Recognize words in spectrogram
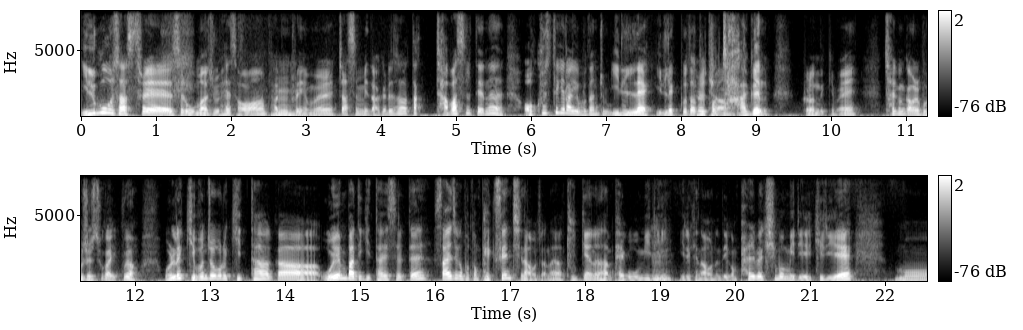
1954 Strat을 오마주해서 바디 음. 프레임을 짰습니다. 그래서 딱 잡았을 때는 어쿠스틱이라기보다는 좀 일렉, 일렉보다도 그렇죠. 더 작은 그런 느낌의 착용감을 보실 수가 있고요. 원래 기본적으로 기타가 OM 바디 기타 했을 때 사이즈가 보통 100cm 나오잖아요. 두께는 한 105mm 음. 이렇게 나오는데 이건 815mm의 길이에 뭐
